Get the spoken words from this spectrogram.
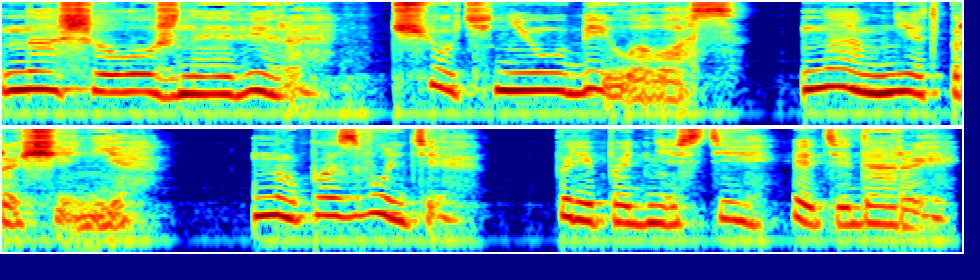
«Наша ложная вера чуть не убила вас. Нам нет прощения. Но позвольте преподнести эти дары».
